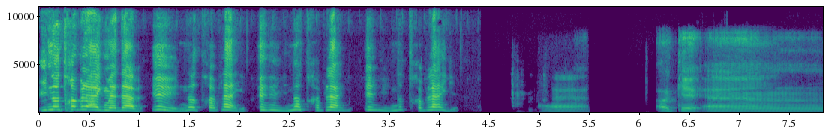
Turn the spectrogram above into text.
Une autre blague, madame Une autre blague Une autre blague Une autre blague Euh, ok. Euh...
